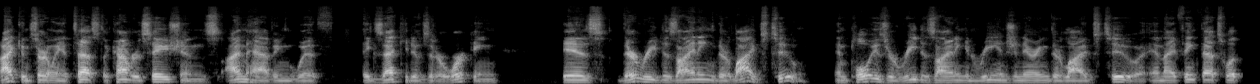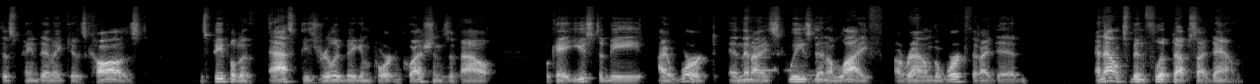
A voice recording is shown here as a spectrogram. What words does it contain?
I can certainly attest the conversations I'm having with executives that are working is they're redesigning their lives too. Employees are redesigning and re-engineering their lives too. And I think that's what this pandemic has caused is people to ask these really big important questions about okay, it used to be I worked and then I squeezed in a life around the work that I did. And now it's been flipped upside down.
